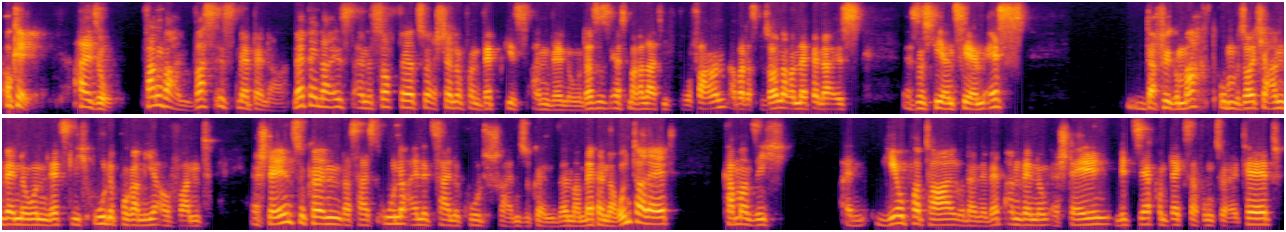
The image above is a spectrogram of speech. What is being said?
Okay, also fangen wir an. Was ist MapBender? MapBender ist eine Software zur Erstellung von WebGIS-Anwendungen. Das ist erstmal relativ profan, aber das Besondere an MapBender ist, es ist wie ein CMS, dafür gemacht, um solche Anwendungen letztlich ohne Programmieraufwand erstellen zu können. Das heißt, ohne eine Zeile Code schreiben zu können. Wenn man Mapender runterlädt, kann man sich ein Geoportal oder eine Webanwendung erstellen mit sehr komplexer Funktionalität,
